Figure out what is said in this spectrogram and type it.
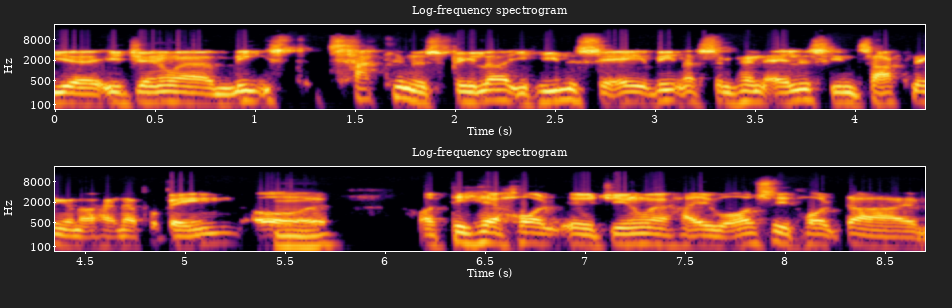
i, øh, i Genoa, mest taklende spiller i hele CA, vinder simpelthen alle sine taklinger, når han er på banen. Og, mm. og det her hold, øh, Genoa, har jo også et hold, der, øh,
